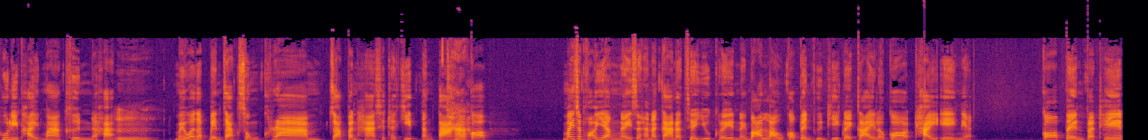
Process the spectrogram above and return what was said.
ผู้ลี้ภัยมากขึ้นนะคะอืมไม่ว่าจะเป็นจากสงครามจากปัญหาเศรษฐกิจต่างๆค่ะแล้วก็ไม่เฉพาะอย่างในสถานการณ์รัสเซียยูเครนในบ้านเราก็เป็นพื้นที่ใกล้ ๆ แล้วก็ไทยเองเนี่ย ก็เป็นประเทศ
